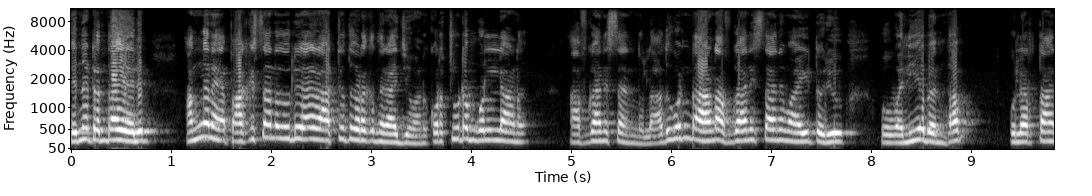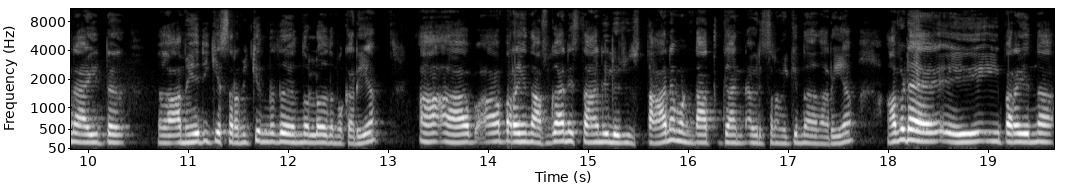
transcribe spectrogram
എന്നിട്ട് എന്തായാലും അങ്ങനെ പാകിസ്ഥാൻ അതൊരു അറ്റത്ത് കിടക്കുന്ന രാജ്യമാണ്. കുറച്ചുകൂടെ മുകളിലാണ് അഫ്ഗാനിസ്ഥാൻ എന്നുള്ളത്. അതുകൊണ്ടാണ് അഫ്ഗാനിസ്ഥാനുമായിട്ടൊരു വലിയ ബന്ധം പുലർത്താനായിട്ട് അമേരിക്ക ശ്രമിക്കുന്നത് എന്നുള്ളത് നമുക്കറിയാം. ആ പറയുന്ന അഫ്ഗാനിസ്ഥാനിൽ ഒരു സ്ഥാനമുണ്ടാക്കാൻ അവർ ശ്രമിക്കുന്നതെന്നറിയാം. അവിടെ ഈ പറയുന്ന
